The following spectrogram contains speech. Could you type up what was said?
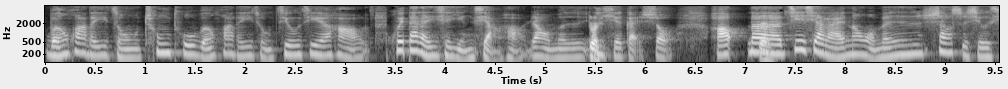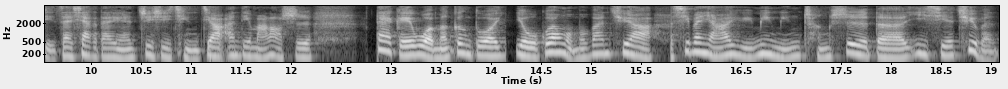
文化的一种冲突，文化的一种纠结，哈，会带来一些影响，哈，让我们一些感受。好，那接下来呢，我们稍事休息，在下个单元继续请教安迪马老师。带给我们更多有关我们湾区啊西班牙语命名城市的一些趣闻。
